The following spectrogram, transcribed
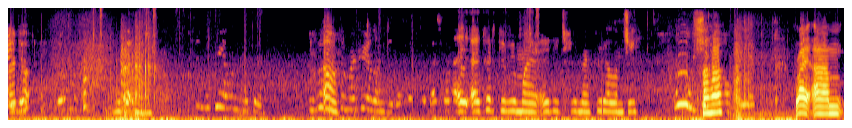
I do. You. Oh. the Mercury LMG. That's like the best weapon. I, I could give you my 82 Mercury LMG. Oh shit. Uh-huh. Okay. Right, um,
